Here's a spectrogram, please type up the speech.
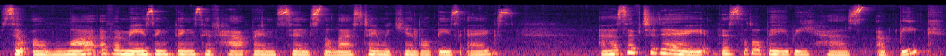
So a lot of amazing things have happened since the last time we candled these eggs. As of today, this little baby has a beak.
